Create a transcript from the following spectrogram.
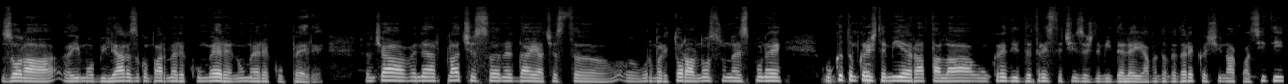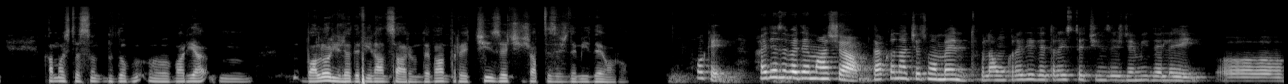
zona imobiliară, să compari mere cu mere, nu mere cu pere. Și atunci ne-ar place să ne dai acest uh, urmăritor al nostru, ne spune cu cât îmi crește mie rata la un credit de 350.000 de lei, având în vedere că și în Aqua City cam astea sunt uh, varia, valorile de finanțare, undeva între 50 și 70.000 de euro. Ok. Haideți să vedem așa. Dacă în acest moment, la un credit de 350.000 de lei, uh,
